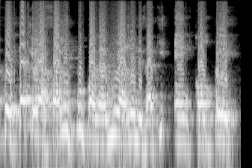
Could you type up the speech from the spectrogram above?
spectacle ya fali pupa na new arene ezalaki incomplet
